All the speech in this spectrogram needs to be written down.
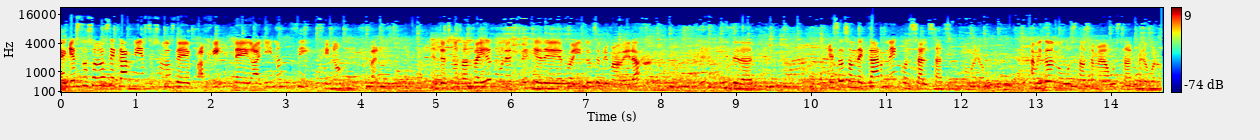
eh, ¿estos son los de carne y estos son los de ají, de gallina? Sí. Sí, ¿no? Vale. Entonces nos han traído como una especie de rollitos de primavera. Literal. Estos son de carne con salsas. Bueno, a mí todo me gusta, o sea, me va a gustar, pero bueno.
